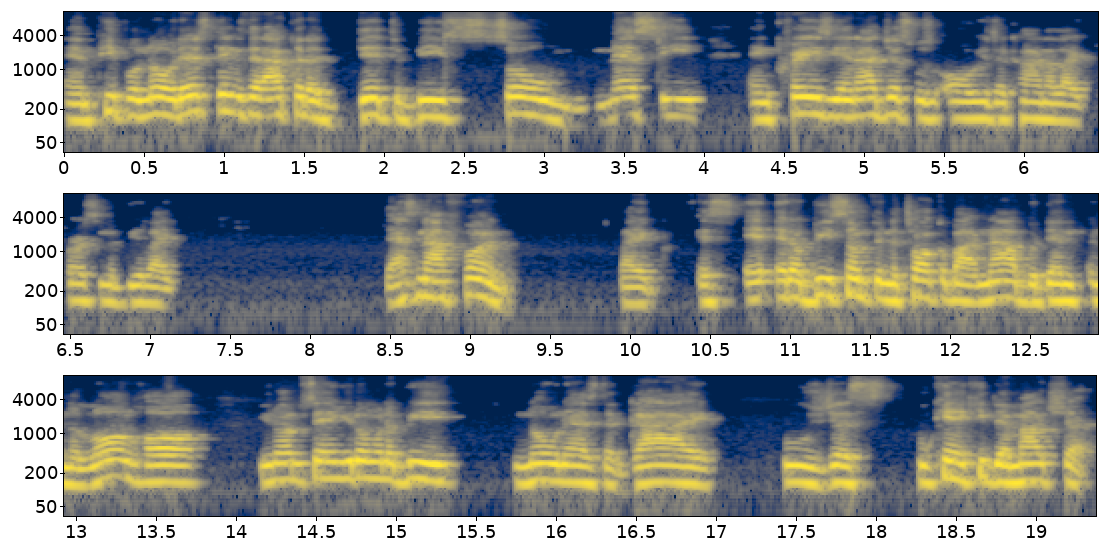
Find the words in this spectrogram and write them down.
and people know there's things that I could have did to be so messy and crazy. And I just was always a kind of like person to be like, that's not fun. Like it's it, it'll be something to talk about now, but then in the long haul, you know what I'm saying? You don't want to be known as the guy who's just who can't keep their mouth shut.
